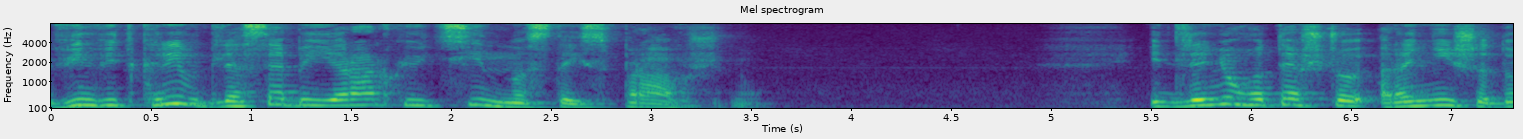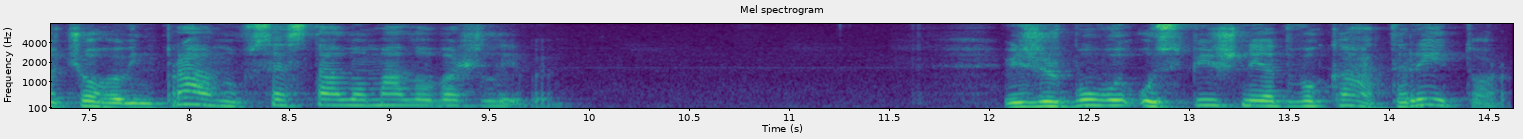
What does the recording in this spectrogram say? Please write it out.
Він відкрив для себе ієрархію цінностей справжню. І для нього те, що раніше до чого він прагнув, все стало мало важливим. Він ж був успішний адвокат, ритор.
